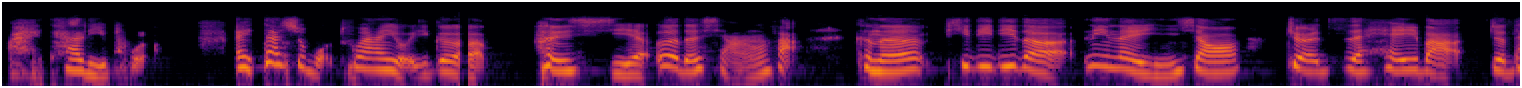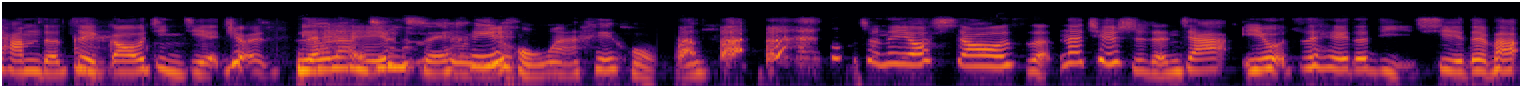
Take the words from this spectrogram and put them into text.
哎，太离谱了。哎，但是我突然有一个很邪恶的想法，可能 PDD 的另类营销就是自黑吧，就他们的最高境界就是流量精髓，黑红啊，黑红，真的要笑死。那确实人家也有自黑的底气，对吧？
